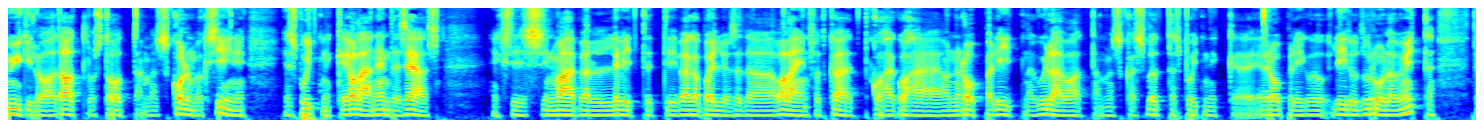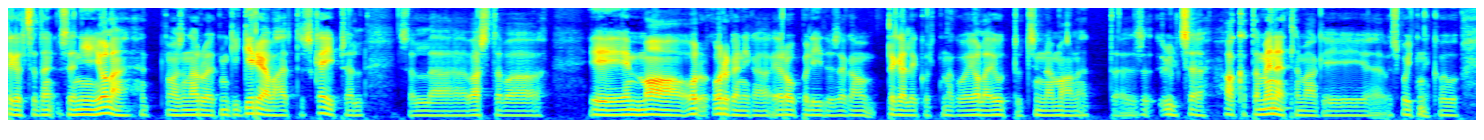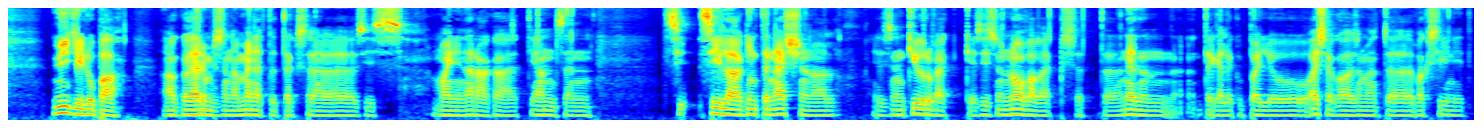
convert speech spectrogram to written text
müügiloa taotlust ootamas kolm vaktsiini ja Sputnik ei ole nende seas. ehk siis siin vahepeal levitati väga palju seda valeinfot ka, et kohe-kohe on Euroopa Liit nagu üle vaatamas, kas võtta Sputnik Euroopa Liidu, Liidu turule või mitte. tegelikult seda, see nii ei ole, et ma saan aru, et mingi kirjavahetus käib seal, selle vastava EMA or-, organiga Euroopa Liidus, aga tegelikult nagu ei ole jõutud sinnamaale, et üldse hakata menetlemagi Sputniku müügiluba, aga järgmisena menetletakse siis, mainin ära ka, et Janssen, Silag International ja siis on CureVac ja siis on Novavax, et äh, need on tegelikult palju asjakohasemad äh, vaktsiinid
